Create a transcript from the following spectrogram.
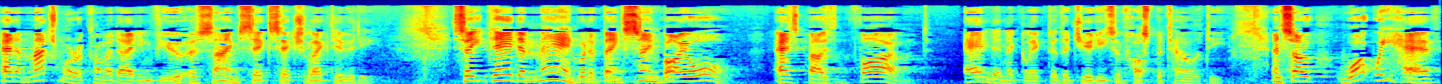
had a much more accommodating view of same sex sexual activity. See, their demand would have been seen by all as both violent and a neglect of the duties of hospitality. And so, what we have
